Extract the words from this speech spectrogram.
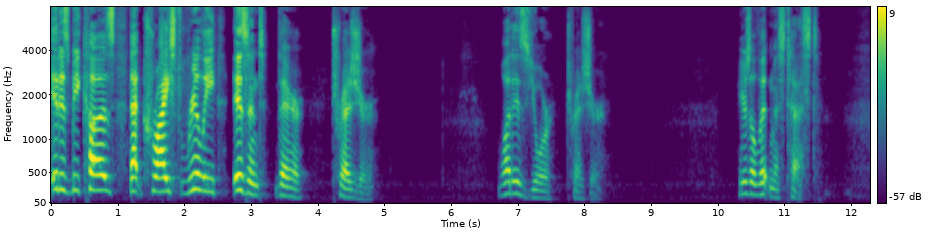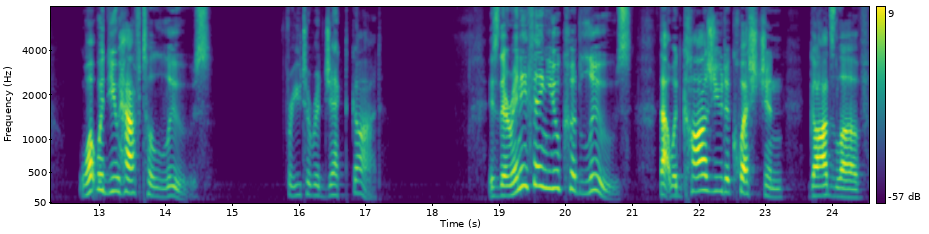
it is because that Christ really isn't their treasure. What is your treasure? Here's a litmus test. What would you have to lose for you to reject God? Is there anything you could lose that would cause you to question God's love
